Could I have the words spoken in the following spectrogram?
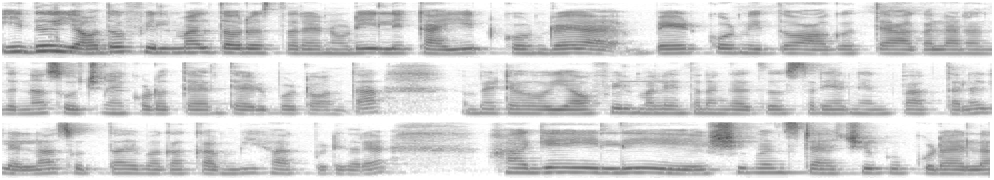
ಇದು ಯಾವುದೋ ಫಿಲ್ಮಲ್ಲಿ ತೋರಿಸ್ತಾರೆ ನೋಡಿ, ಇಲ್ಲಿ ಕೈ ಇಟ್ಕೊಂಡ್ರೆ ಬೇಡ್ಕೊಂಡಿದ್ದು ಆಗುತ್ತೆ, ಆಗಲ್ಲ ಅನ್ನೋದನ್ನು ಸೂಚನೆ ಕೊಡುತ್ತೆ ಅಂತ ಹೇಳ್ಬಿಟ್ಟು ಅಂತ. ಬಟ್ ಯಾವ ಫಿಲ್ಮಲ್ಲಿ ಅಂತ ನಂಗೆ ಅದು ಸರಿಯಾಗಿ ನೆನಪಾಗ್ತಾಯಿಲ್ಲ ಇಲ್ಲೆಲ್ಲ ಸುತ್ತ ಇವಾಗ ಕಂಬಿ ಹಾಕ್ಬಿಟ್ಟಿದ್ದಾರೆ. ಹಾಗೆ ಇಲ್ಲಿ ಶಿವನ್ ಸ್ಟ್ಯಾಚ್ಯೂಗೂ ಕೂಡ ಎಲ್ಲ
